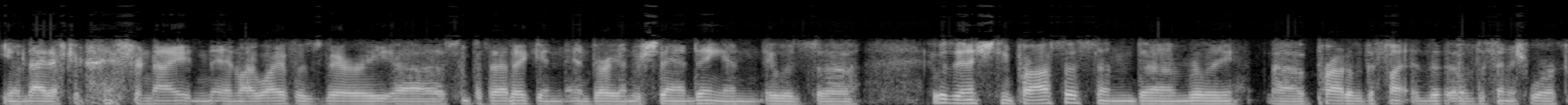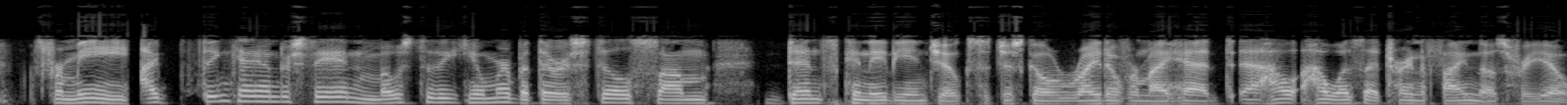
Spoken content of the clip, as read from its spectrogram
you know night after night after night and, and my wife was very uh sympathetic and, and very understanding and it was uh it was an interesting process, and I'm um, really uh, proud of the, fi- the of the finished work. For me, I think I understand most of the humor, but there are still some dense Canadian jokes that just go right over my head. How how was that trying to find those for you?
